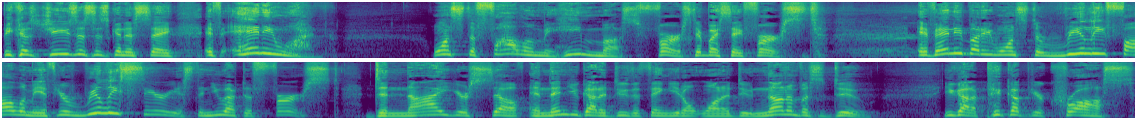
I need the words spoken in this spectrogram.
Because Jesus is going to say, if anyone wants to follow me, he must first. Everybody say first. If anybody wants to really follow me, if you're really serious, then you have to first deny yourself, and then you got to do the thing you don't want to do. None of us do. You got to pick up your cross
